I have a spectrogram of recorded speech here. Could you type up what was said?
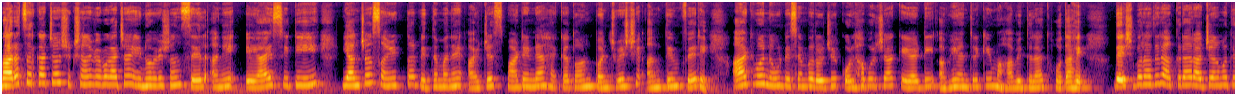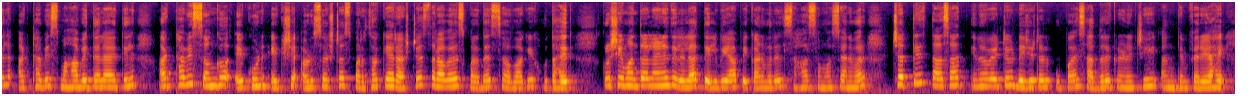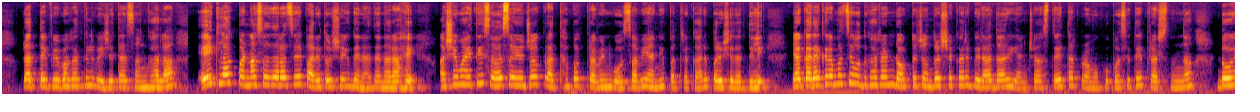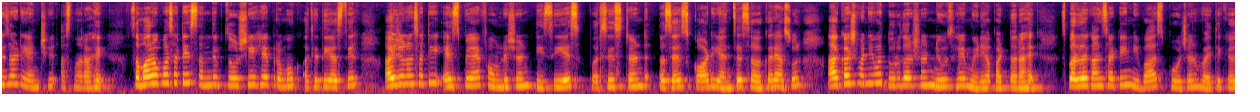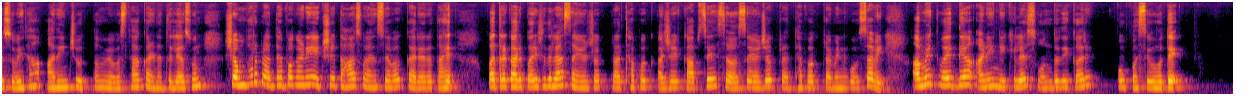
भारत सरकारच्या शिक्षण विभागाच्या इनोव्हेशन सेल आणि A I C T E यांच्या संयुक्त विद्यमाने आयोजित स्मार्ट इंडिया हॅकॅथॉन पंचवीसची अंतिम फेरी आठ व नऊ डिसेंबर रोजी कोल्हापूरच्या के आय टी अभियांत्रिकी महाविद्यालयात होत आहे. देशभरातील अकरा राज्यांमधील अठ्ठावीस महाविद्यालयातील अठ्ठावीस संघ एकूण एकशे अडुसष्ट स्पर्धक या राष्ट्रीय स्तरावरील स्पर्धेत सहभागी होत आहेत. कृषी मंत्रालयाने दिलेल्या तेलबिया पिकांवरील सहा समस्यांवर छत्तीस तासात इनोव्हेटिव्ह डिजिटल उपाय सादर करण्याची अंतिम फेरी आहे. प्रत्येक विभागातील विजेत्या संघाला एक लाख पन्नास हजाराचे पारितोषिक देण्यात येणार आहे. अशी माहिती सहसंयोजक प्राध्यापक प्रवीण गोसावी यांनी पत्रकार परिषदेत दिली. या कार्यक्रमाचे उद्घाटन डॉक्टर चंद्रशेखर बिरादार यांच्या हस्ते तर प्रमुख उपस्थिती प्रसन्न डोईजड यांची असणार आहे. समारोपासाठी संदीप जोशी हे प्रमुख अतिथी असतील. आयोजनासाठी S B I foundation T C S Persistent तसेच कॉड यांचे सहकार्य असून आकाशवाणी व दूरदर्शन न्यूज हे मीडिया पार्टनर आहेत. प्राध्यापकांसाठी निवास भोजन वैद्यकीय सुविधा आदींची उत्तम व्यवस्था करण्यात आली असून शंभर प्राध्यापक आणि एकशे दहा स्वयंसेवक कार्यरत आहेत. पत्रकार परिषदेला संयोजक प्राध्यापक अजय कापसे सहसंयोजक प्राध्यापक प्रवीण गोसावी अमित वैद्य आणि निखिलेश सोंददीकर उपस्थित होते.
